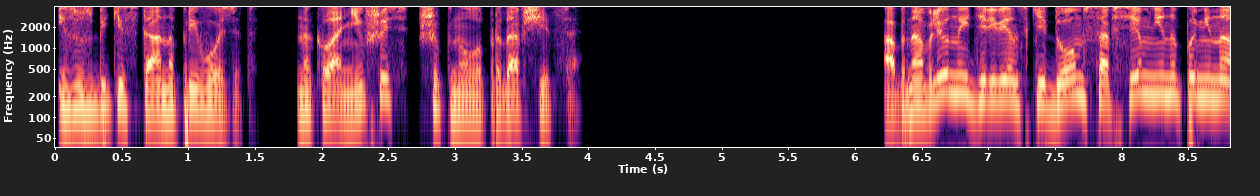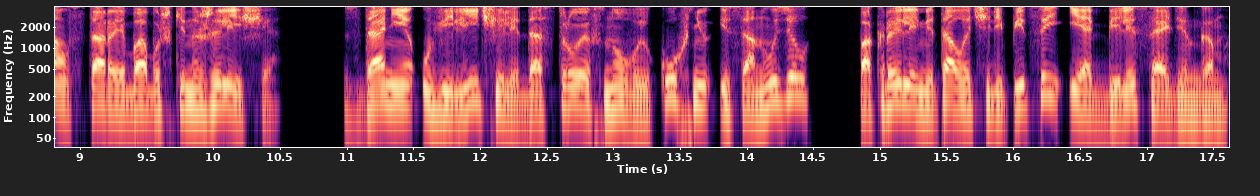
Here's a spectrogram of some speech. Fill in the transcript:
Из Узбекистана привозят. Наклонившись, шепнула продавщица. Обновленный деревенский дом совсем не напоминал старое бабушкино жилище. Здание увеличили, достроив новую кухню и санузел, покрыли металлочерепицей и оббили сайдингом.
